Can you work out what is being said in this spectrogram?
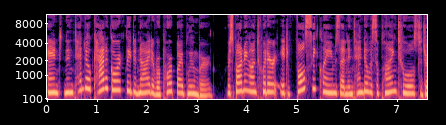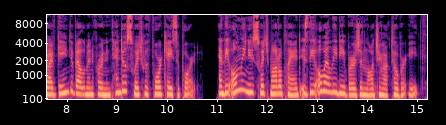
And Nintendo categorically denied a report by Bloomberg. Responding on Twitter, it falsely claims that Nintendo is supplying tools to drive game development for a Nintendo Switch with 4K support and the only new Switch model planned is the OLED version launching October 8th.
